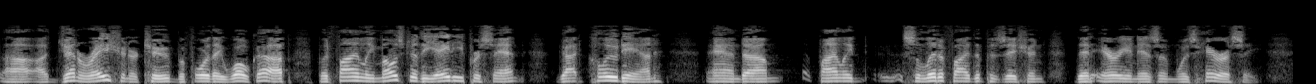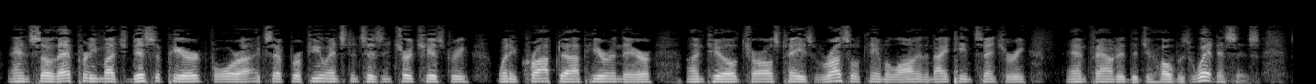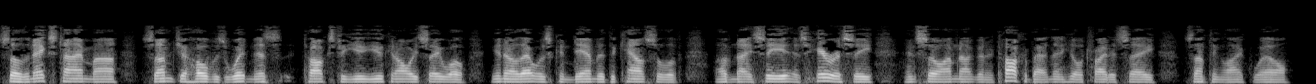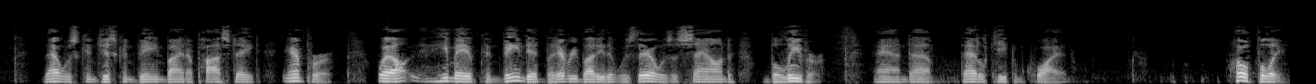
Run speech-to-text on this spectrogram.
uh, a generation or two before they woke up, but finally most of the 80% got clued in and um, finally solidified the position that Arianism was heresy. And so that pretty much disappeared for, uh, except for a few instances in church history when it cropped up here and there until Charles Taze Russell came along in the 19th century and founded the Jehovah's Witnesses. So the next time uh, some Jehovah's Witness talks to you, you can always say, "Well, you know that was condemned at the Council of of Nicaea as heresy, and so I'm not going to talk about." it. And then he'll try to say something like, "Well, that was con- just convened by an apostate emperor." Well, he may have convened it, but everybody that was there was a sound believer, and uh, that'll keep him quiet. Hopefully.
